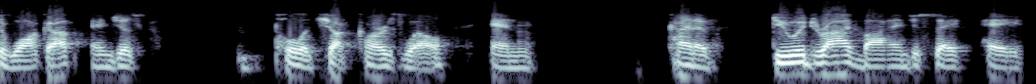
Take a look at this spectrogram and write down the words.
to walk up and just pull a Chuck Carswell and kind of do a drive by and just say, hey,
